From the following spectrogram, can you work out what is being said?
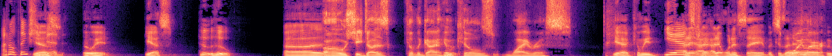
I don't think she yes did. oh wait yes Who who? uh Oh, she does kill the guy who we- kills Wiress. yeah can we Yeah, I, I, true. I didn't want to say it because I didn't know Spoiler. if we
